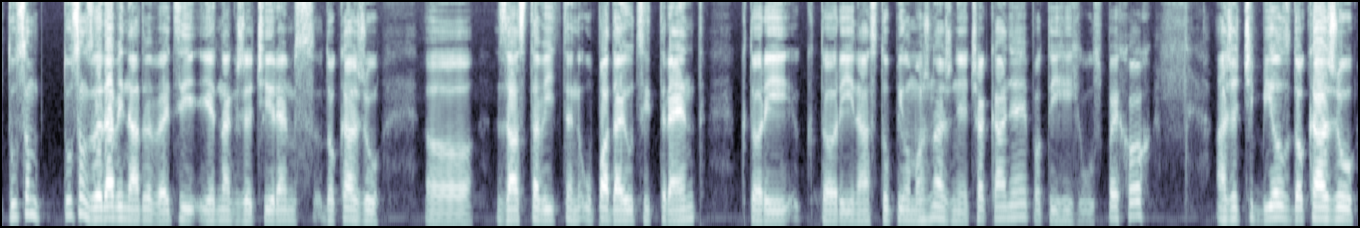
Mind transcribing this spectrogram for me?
tu som, tu som zvedavý na dve veci. Jednak, že či Rams dokážu uh, zastaviť ten upadajúci trend, ktorý, ktorý nastúpil možno až nečakane po tých ich úspechoch a že či Bills dokážu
